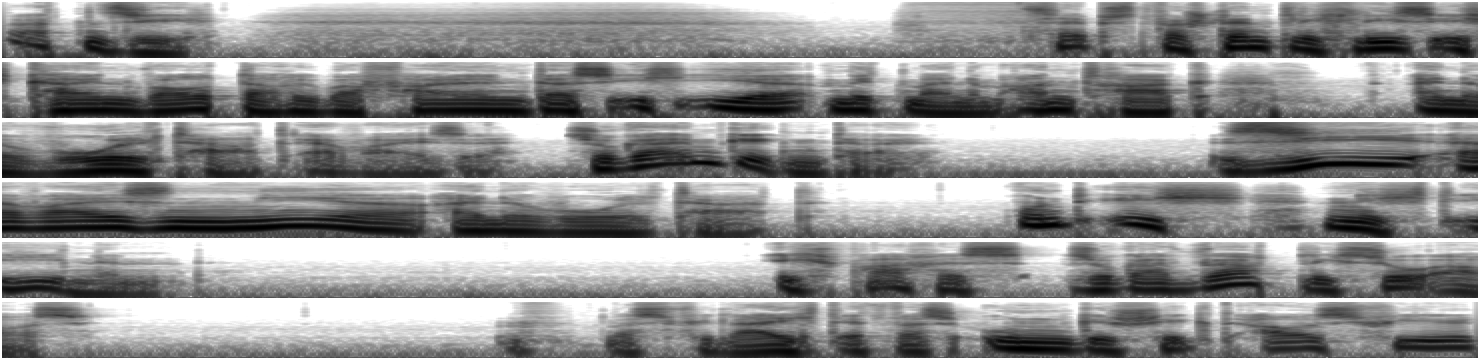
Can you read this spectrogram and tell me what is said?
Warten Sie. Selbstverständlich ließ ich kein Wort darüber fallen, dass ich ihr mit meinem Antrag eine Wohltat erweise. Sogar im Gegenteil. Sie erweisen mir eine Wohltat, und ich nicht Ihnen. Ich sprach es sogar wörtlich so aus, was vielleicht etwas ungeschickt ausfiel,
